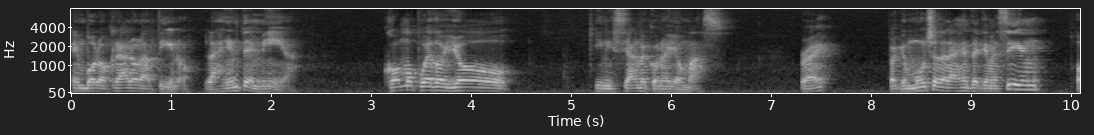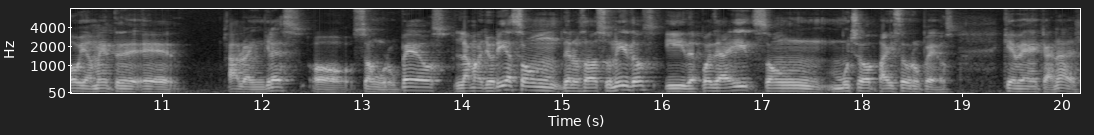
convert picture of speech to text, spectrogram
involucrar a los latinos, la gente mía? ¿Cómo puedo yo iniciarme con ellos más? Right? Porque mucha de la gente que me siguen, obviamente, eh, habla inglés o son europeos. La mayoría son de los Estados Unidos y después de ahí son muchos países europeos que ven el canal.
